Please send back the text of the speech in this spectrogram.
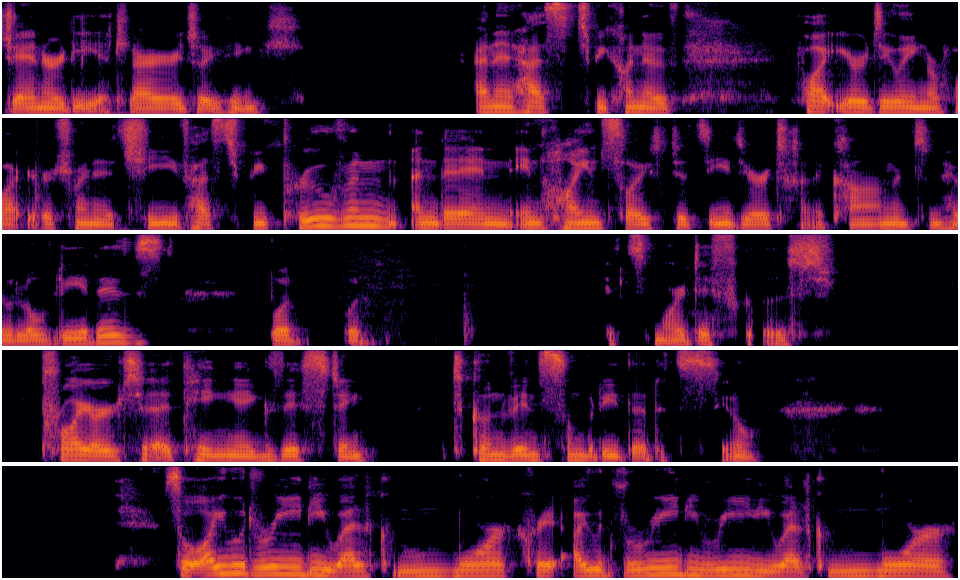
generally at large i think. And it has to be kind of what you're doing or what you're trying to achieve has to be proven. And then in hindsight it's easier to kind of comment on how lovely it is. But but it's more difficult prior to a thing existing to convince somebody that it's you know so i would really welcome more i would really really welcome more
